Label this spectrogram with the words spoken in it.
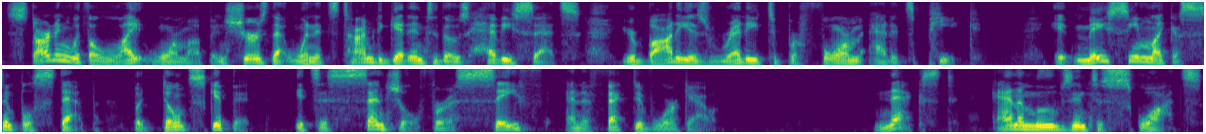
Starting with a light warm up ensures that when it's time to get into those heavy sets, your body is ready to perform at its peak. It may seem like a simple step, but don't skip it. It's essential for a safe and effective workout. Next, Anna moves into squats,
